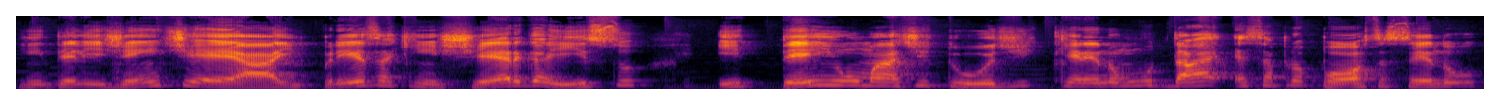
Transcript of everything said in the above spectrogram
Inteligente é a empresa que enxerga isso e tem uma atitude querendo mudar essa proposta, sendo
